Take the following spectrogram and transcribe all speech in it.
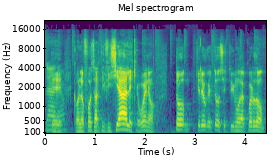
Claro. eh, con los fuegos artificiales, que bueno, to- creo que todos estuvimos de acuerdo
